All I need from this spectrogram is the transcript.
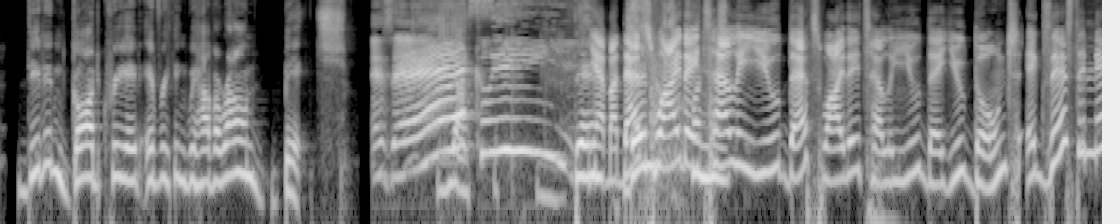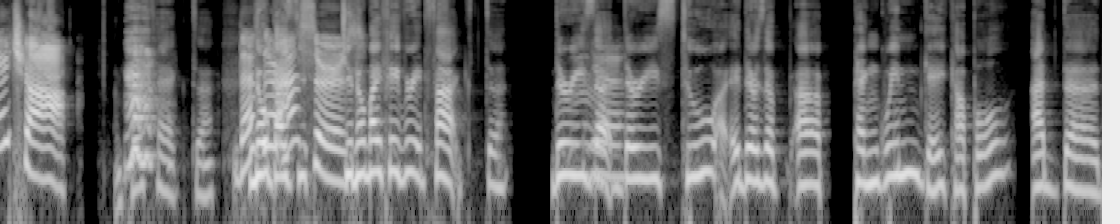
didn't god create everything we have around bitch Exactly. Then- yeah, but that's why they honey- telling you. That's why they telling you that you don't exist in nature. Perfect That's no their guys answers. do you know my favorite fact there is Yeah. a, there is two uh, there's a uh, penguin gay couple at the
